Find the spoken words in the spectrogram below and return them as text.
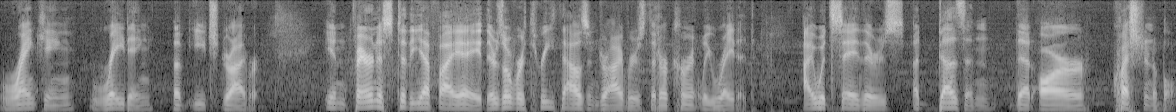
ranking rating of each driver. In fairness to the FIA, there's over 3,000 drivers that are currently rated. I would say there's a dozen that are questionable.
